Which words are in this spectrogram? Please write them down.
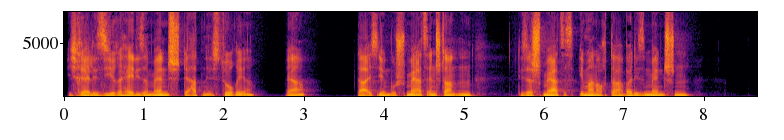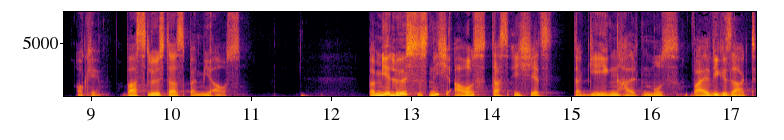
ich realisiere, hey, dieser Mensch, der hat eine Historie, ja, da ist irgendwo Schmerz entstanden, dieser Schmerz ist immer noch da bei diesem Menschen. Okay, was löst das bei mir aus? Bei mir löst es nicht aus, dass ich jetzt dagegen halten muss, weil, wie gesagt,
